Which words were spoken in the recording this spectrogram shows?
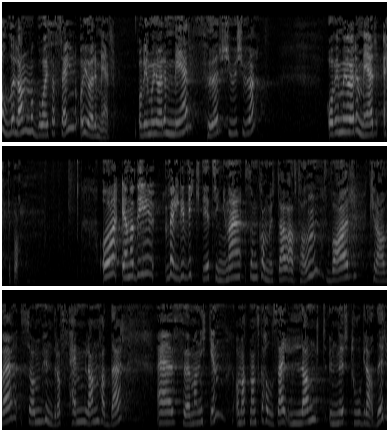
Alle land må gå i seg selv og gjøre mer. Og vi må gjøre mer før 2020. Og vi må gjøre mer etterpå. Og en av de veldig viktige tingene som kom ut av avtalen, var kravet som 105 land hadde eh, før man gikk inn, om at man skal holde seg langt under to grader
